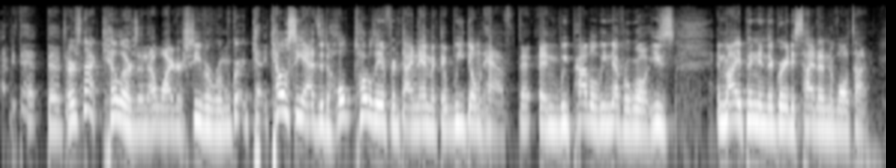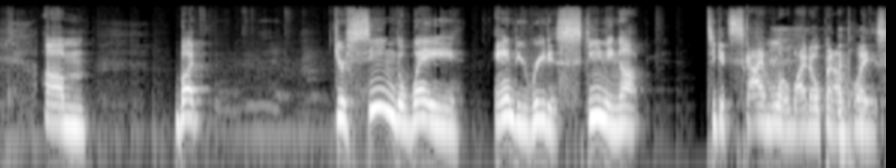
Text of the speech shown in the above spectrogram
I mean, that, that, there's not killers in that wide receiver room. Kelce adds a whole totally different dynamic that we don't have, that, and we probably never will. He's, in my opinion, the greatest tight end of all time. Um, but you're seeing the way Andy Reid is scheming up to get Sky Moore wide open on plays.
